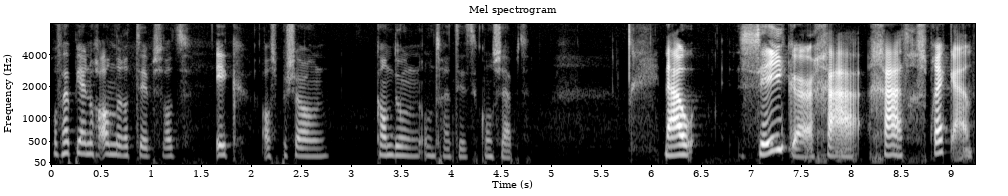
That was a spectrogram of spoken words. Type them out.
Of heb jij nog andere tips wat ik als persoon kan doen omtrent dit concept? Nou, zeker. Ga, ga het gesprek aan.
